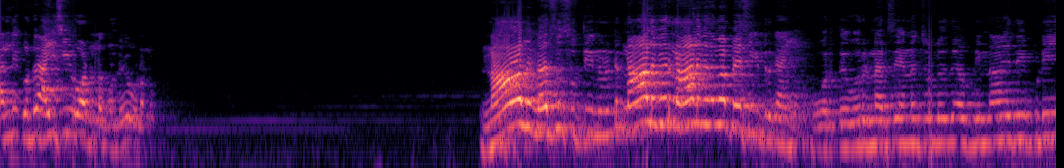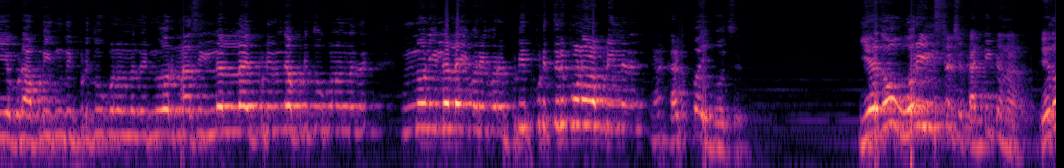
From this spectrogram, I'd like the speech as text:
தள்ளி கொண்டு ஐசியூ வார்டில் கொண்டு போய் விடணும். நாலு நர்ஸ் சுத்தி நின்றுட்டு நாலு பேர் நாலு விதமா பேசிக்கிட்டு இருக்காங்க. ஒருத்தர் ஒரு நர்ஸ் என்ன சொல்லுது அப்படின்னா இது இப்படி இப்படி அப்படி இருந்து இப்படி தூக்கணும்னு இன்னொரு நர்ஸ் இல்ல இல்ல இப்படி இருந்து அப்படி தூக்கணும்னு இன்னொன்னு இல்ல இல்ல இவர் இவர் இப்படி இப்படி திருப்பணும் அப்படின்னு எனக்கு கடுப்பாகி போச்சு. ஏதோ ஒரு இன்ஸ்ட்ரக்ஷன் கத்திட்டேன் நான். ஏதோ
